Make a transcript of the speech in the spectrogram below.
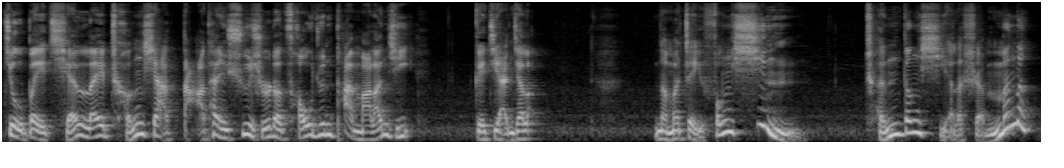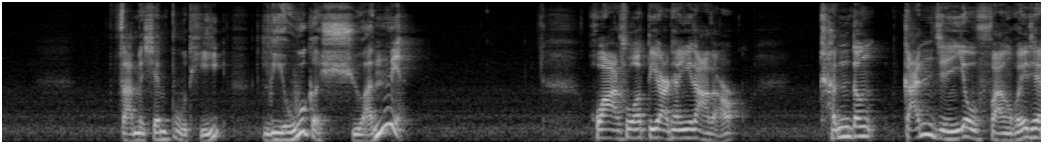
就被前来城下打探虚实的曹军探马兰奇给捡去了。那么这封信，陈登写了什么呢？咱们先不提，留个悬念。话说第二天一大早，陈登赶紧又返回去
